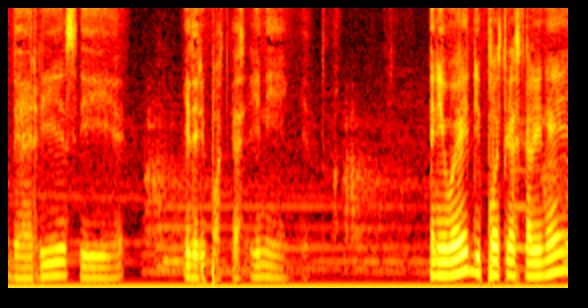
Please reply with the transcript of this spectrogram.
dari si ya dari podcast ini. Gitu. Anyway, di podcast kali ini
